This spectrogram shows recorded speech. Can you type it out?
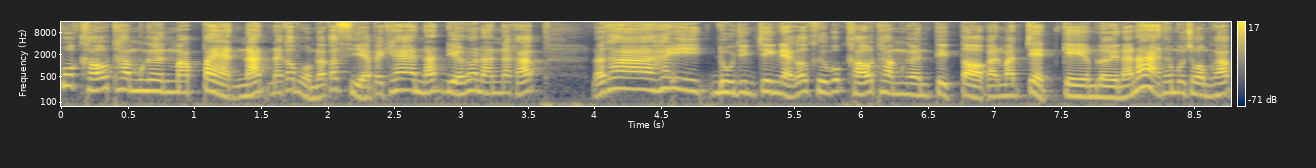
พวกเขาทำเงินมา 8 นัดนะครับผมแล้วก็เสียไปแค่นัดเดียวเท่านั้นนะครับ แล้วถ้าให้ดูจริงๆเนี่ยก็คือพวกเขาทำเงินติดต่อกันมา 7 เกมเลยนะนะท่านผู้ชมครับ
